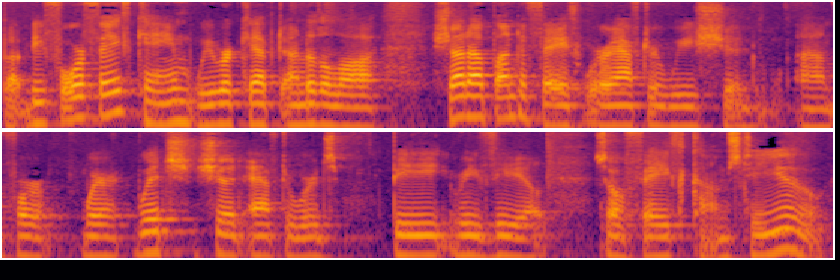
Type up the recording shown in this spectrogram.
But before faith came, we were kept under the law, shut up unto faith, whereafter we should, um, for where which should afterwards be revealed. So faith comes to you.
